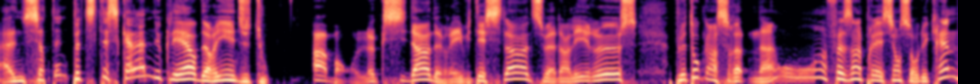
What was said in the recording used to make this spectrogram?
à une certaine petite escalade nucléaire de rien du tout. Ah bon, l'Occident devrait éviter cela en dissuadant les Russes, plutôt qu'en se retenant ou en faisant pression sur l'Ukraine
